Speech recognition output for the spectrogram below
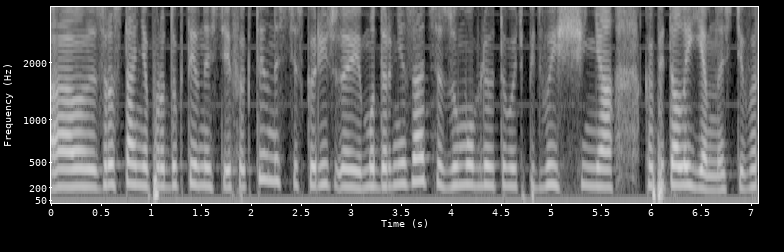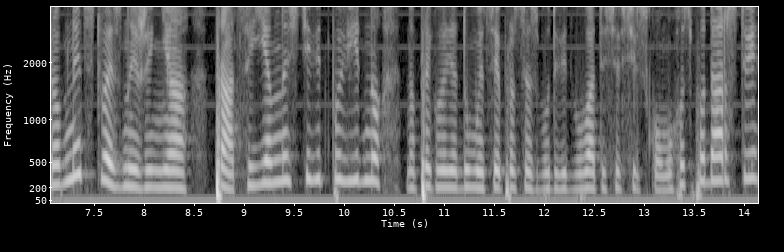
е, зростання продуктивності і ефективності, скоріше модернізація зумовлюватимуть підвищення капіталоємності виробництва, зниження працеємності відповідно. Наприклад, я думаю, цей процес буде відбуватися в сільському господарстві,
